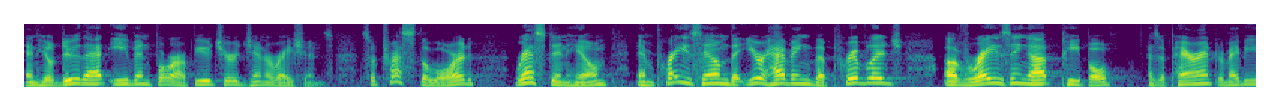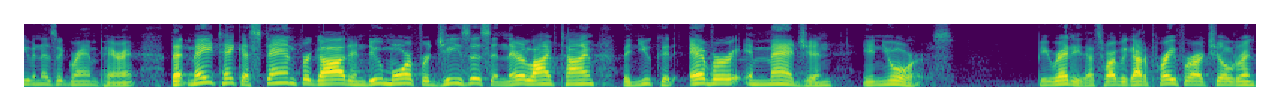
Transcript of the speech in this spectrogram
and He'll do that even for our future generations. So trust the Lord, rest in Him, and praise Him that you're having the privilege of raising up people as a parent or maybe even as a grandparent that may take a stand for God and do more for Jesus in their lifetime than you could ever imagine in yours. Be ready. That's why we got to pray for our children.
